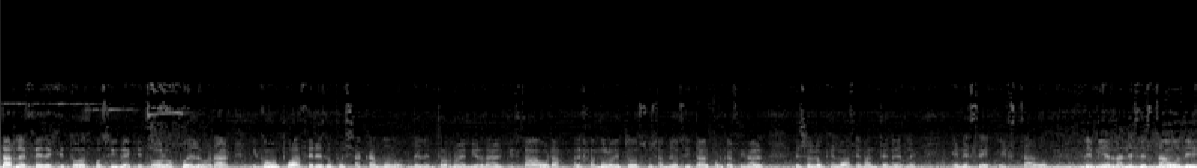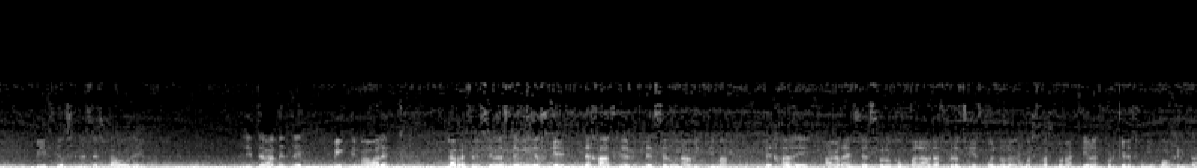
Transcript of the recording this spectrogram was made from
darle fe de que todo es posible, que todo lo puede lograr. ¿Y cómo puedo hacer eso? Pues sacándolo del entorno de mierda en el que está ahora, alejándolo de todos sus amigos y tal, porque al final eso es lo que lo hace mantenerle en ese estado de mierda, en ese estado de vicios, en ese estado de literalmente víctima, ¿vale? La reflexión de este vídeo es que deja de ser, una víctima, deja de agradecer solo con palabras, pero si después no lo demuestras con acciones porque eres un hipócrita,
